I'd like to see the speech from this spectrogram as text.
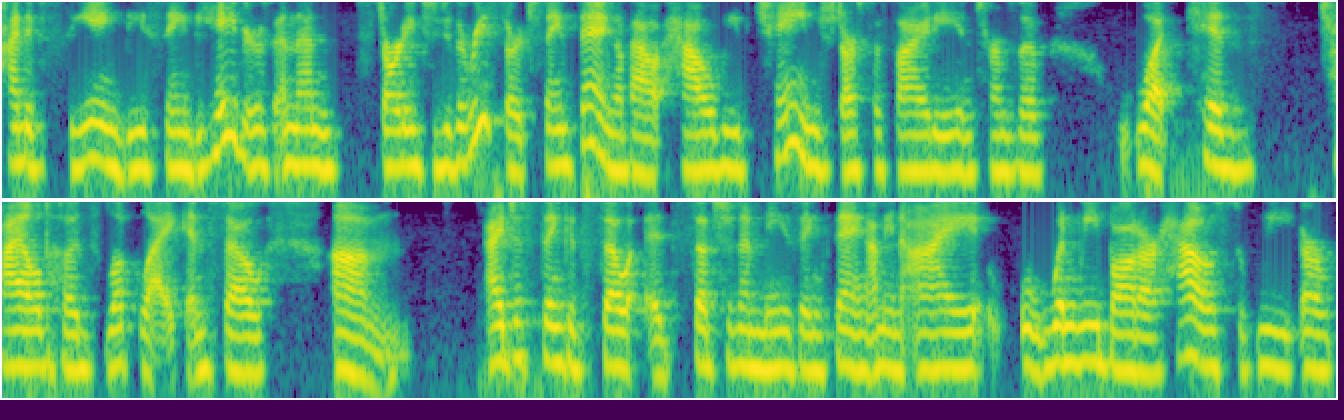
kind of seeing these same behaviors and then starting to do the research. Same thing about how we've changed our society in terms of what kids childhoods look like. And so um I just think it's so it's such an amazing thing. I mean, I when we bought our house, we or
